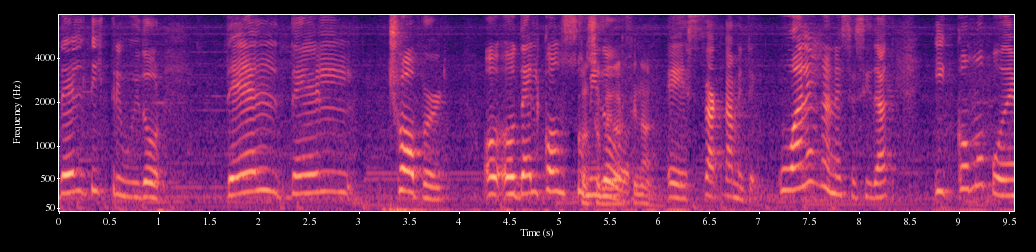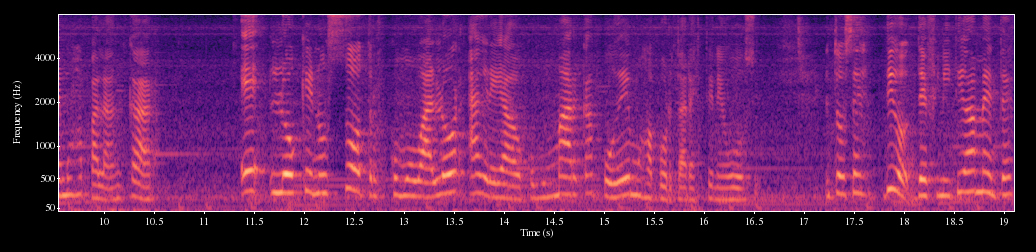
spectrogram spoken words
del distribuidor, del, del chopper o, o del consumidor. Consumidor final. Exactamente. ¿Cuál es la necesidad y cómo podemos apalancar eh, lo que nosotros como valor agregado, como marca, podemos aportar a este negocio? Entonces, digo, definitivamente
